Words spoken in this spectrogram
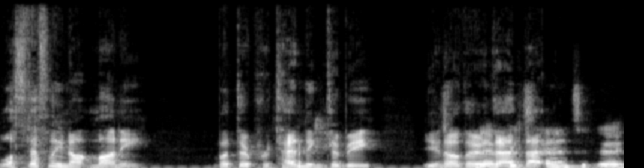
well it's definitely not money but they're pretending to be you know they're, they're that, that pretending to be.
